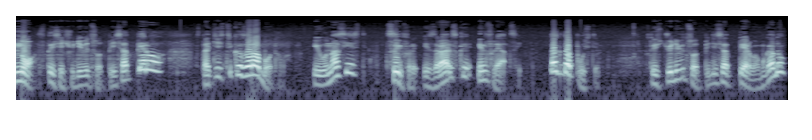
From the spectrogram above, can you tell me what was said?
Но с 1951 статистика заработала, и у нас есть цифры израильской инфляции. Так, допустим, в 1951 году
